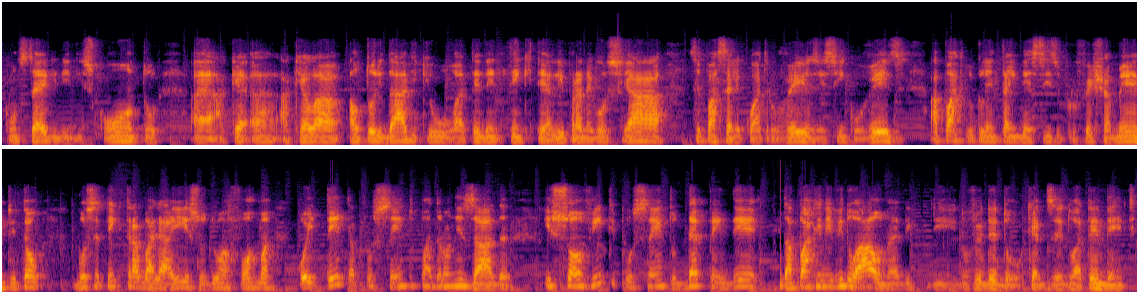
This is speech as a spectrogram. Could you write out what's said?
consegue de desconto, é, aquela autoridade que o atendente tem que ter ali para negociar, se parcele quatro vezes, cinco vezes, a parte que o cliente está indeciso para o fechamento. Então, você tem que trabalhar isso de uma forma 80% padronizada e só 20% depender da parte individual né, de, de, do vendedor, quer dizer, do atendente.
